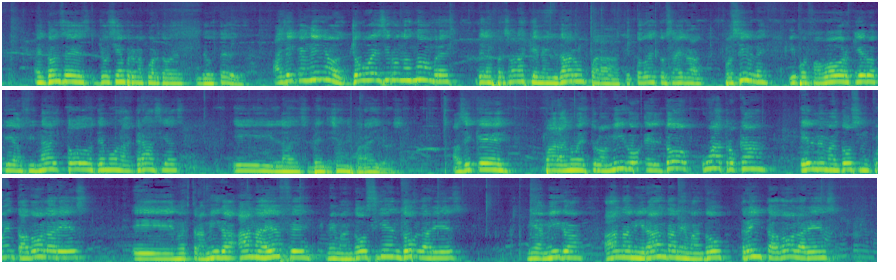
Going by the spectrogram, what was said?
Entonces yo siempre me acuerdo de, de ustedes. Así que niños, yo voy a decir unos nombres de las personas que me ayudaron para que todo esto se haga posible. Y por favor, quiero que al final todos demos las gracias y las bendiciones para ellos. Así que para nuestro amigo el Doc 4K, él me mandó 50 dólares. Eh, nuestra amiga Ana F me mandó 100 dólares. Mi amiga Ana Miranda me mandó 30 dólares.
